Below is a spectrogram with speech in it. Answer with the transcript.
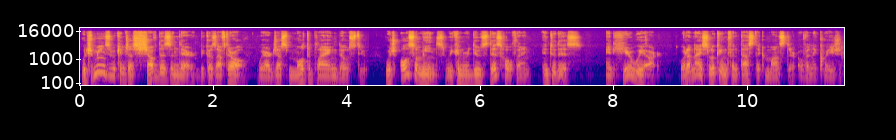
Which means we can just shove this in there because after all, we are just multiplying those two which also means we can reduce this whole thing into this. And here we are. What a nice looking fantastic monster of an equation.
